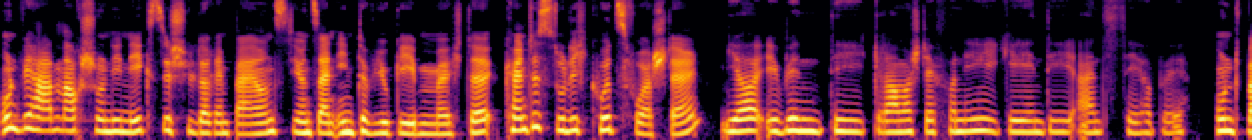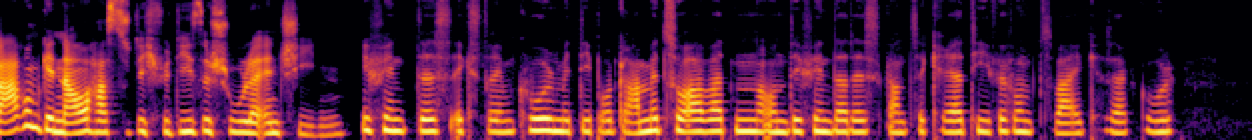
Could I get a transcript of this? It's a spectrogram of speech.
Und wir haben auch schon die nächste Schülerin bei uns, die uns ein Interview geben möchte. Könntest du dich kurz vorstellen? Ja, ich bin die Grammar Stefanie, ich gehe in die 1 CHB. Und warum genau hast du dich für diese Schule entschieden? Ich finde es extrem cool, mit den Programmen zu arbeiten und ich finde das ganze Kreative vom Zweig sehr cool.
